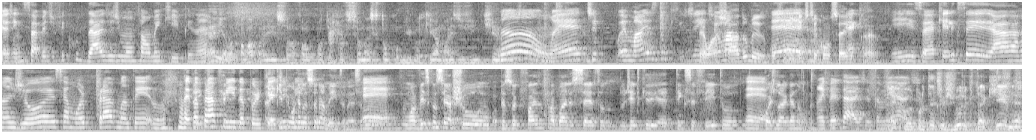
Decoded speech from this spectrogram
a inteiro. gente sabe a dificuldade de montar uma equipe, né? É, e ela falava isso, ela falou, pô, tem profissionais que estão comigo aqui há mais de 20 anos. Não, trabalhando é comigo. tipo, é mais do que. Gente, É um uma- achado mesmo, conseguir gente que você consegue, é, cara. Isso, é aquele que você arranjou esse amor pra manter. leva pra vida, porque a é equipe é um relacionamento, né? Você É. não- uma vez que você achou a pessoa que faz o trabalho certo, do jeito que é- tem que ser feito, É. não pode largar não. Né? É verdade, eu também É, acho. Importante o Júlio que está aqui, né?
